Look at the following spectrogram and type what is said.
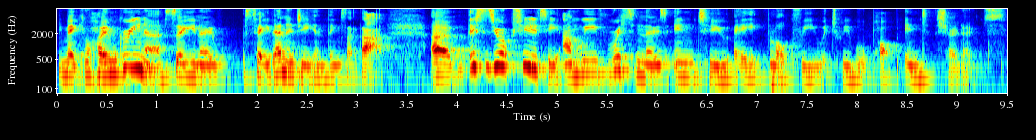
make your home greener, so you know, save energy and things like that. Um, this is your opportunity, and we've written those into a blog for you, which we will pop into the show notes.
